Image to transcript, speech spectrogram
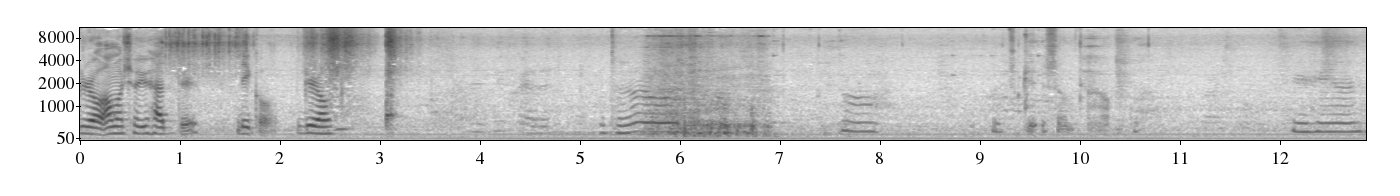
grow. I'm gonna show you how they they go grow. let's get some out. Your hand.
